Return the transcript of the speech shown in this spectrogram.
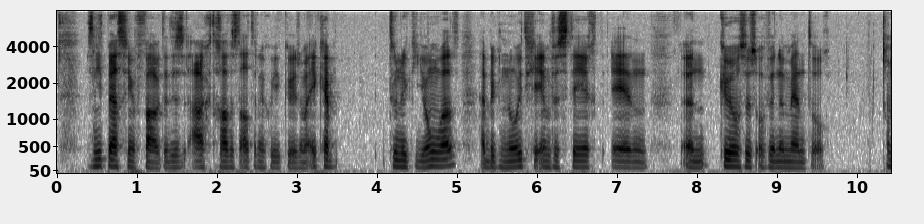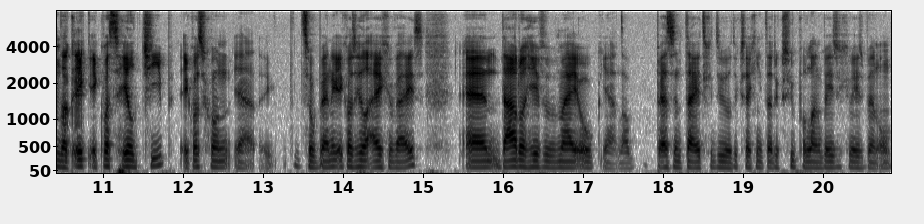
het is niet per se een fout. Het is, achteraf is het altijd een goede keuze. Maar ik heb, toen ik jong was, heb ik nooit geïnvesteerd in een cursus of in een mentor. Omdat ik, ik was heel cheap. Ik was gewoon, ja, zo ben ik. Ik was heel eigenwijs. En daardoor heeft het bij mij ook, ja, nou, best een tijd geduurd. Ik zeg niet dat ik super lang bezig geweest ben om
